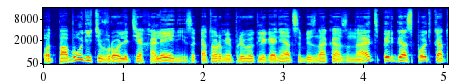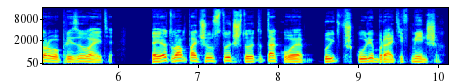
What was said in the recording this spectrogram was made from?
«Вот побудете в роли тех оленей, за которыми привыкли гоняться безнаказанно, а теперь Господь, которого призываете, дает вам почувствовать, что это такое — быть в шкуре братьев меньших.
